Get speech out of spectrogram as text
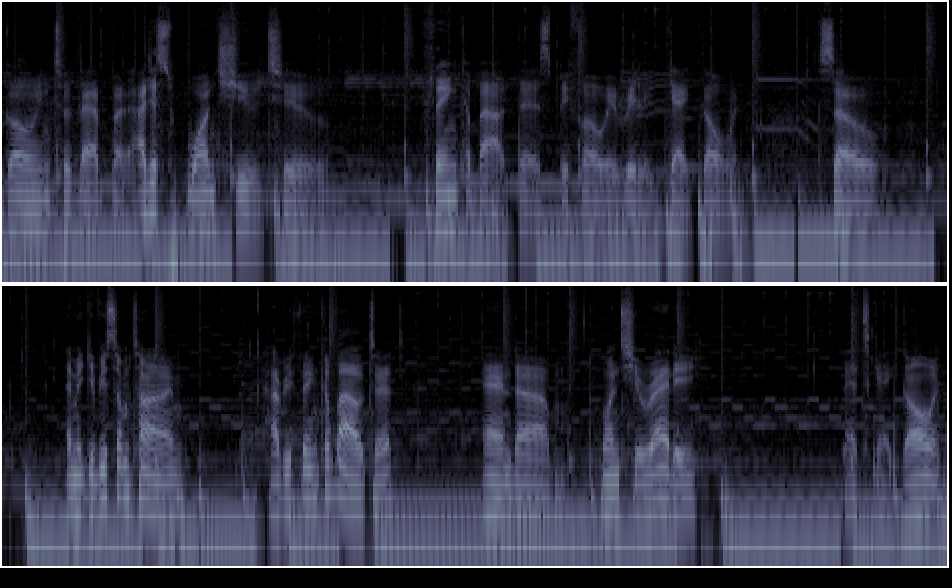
go into that. But I just want you to think about this before we really get going. So let me give you some time, have you think about it, and um, once you're ready, let's get going.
